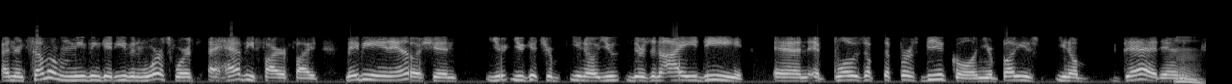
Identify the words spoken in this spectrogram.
And then some of them even get even worse, where it's a heavy firefight, maybe an ambush, and you, you get your, you know, you there's an IED and it blows up the first vehicle, and your buddy's, you know, dead, and mm.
